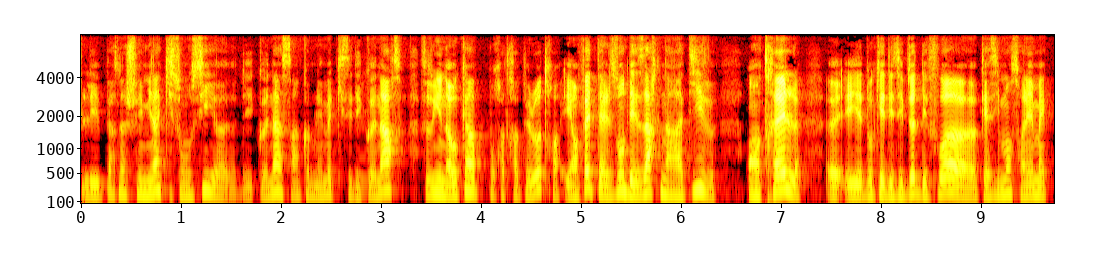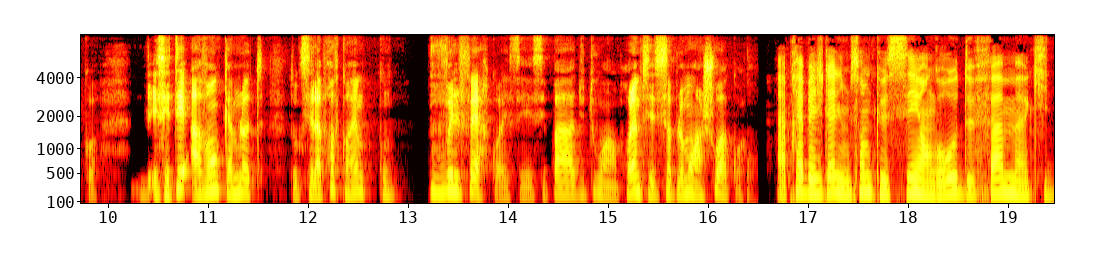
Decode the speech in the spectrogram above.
les, personnages féminins qui sont aussi euh, des connasses, hein, comme les mecs qui c'est des connards. Il n'y en a aucun pour rattraper l'autre. Et en fait, elles ont des arcs narratifs entre elles, euh, et donc il y a des épisodes des fois quasiment sans les mecs, quoi. Et c'était avant Camelot. Donc c'est la preuve quand même qu'on pouvez le faire, quoi. C'est pas du tout un problème, c'est simplement un choix, quoi. Après, Bechdel, il me semble que c'est en gros deux femmes qui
